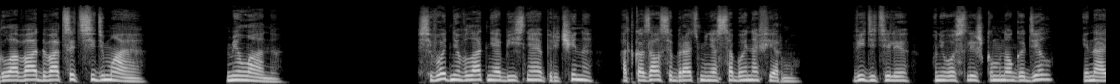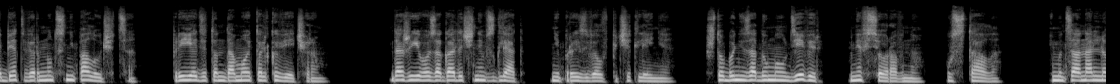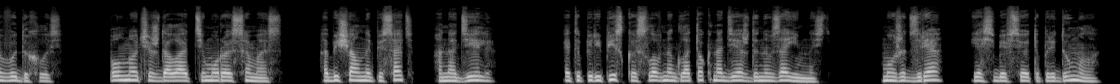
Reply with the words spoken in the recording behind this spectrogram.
Глава двадцать седьмая. Милана. Сегодня Влад, не объясняя причины, отказался брать меня с собой на ферму. Видите ли, у него слишком много дел, и на обед вернуться не получится. Приедет он домой только вечером. Даже его загадочный взгляд не произвел впечатления. Что бы ни задумал деверь, мне все равно. Устала. Эмоционально выдохлась. Полночи ждала от Тимура СМС. Обещал написать, а на деле... Эта переписка словно глоток надежды на взаимность. Может, зря я себе все это придумала?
